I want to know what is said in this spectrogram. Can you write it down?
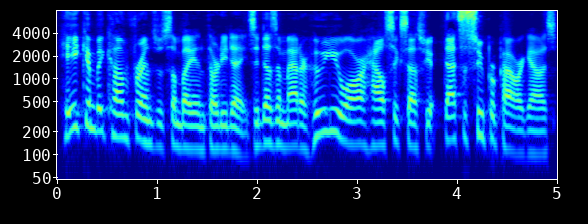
He can become friends with somebody in 30 days. It doesn't matter who you are, how successful you are. That's a superpower, guys.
